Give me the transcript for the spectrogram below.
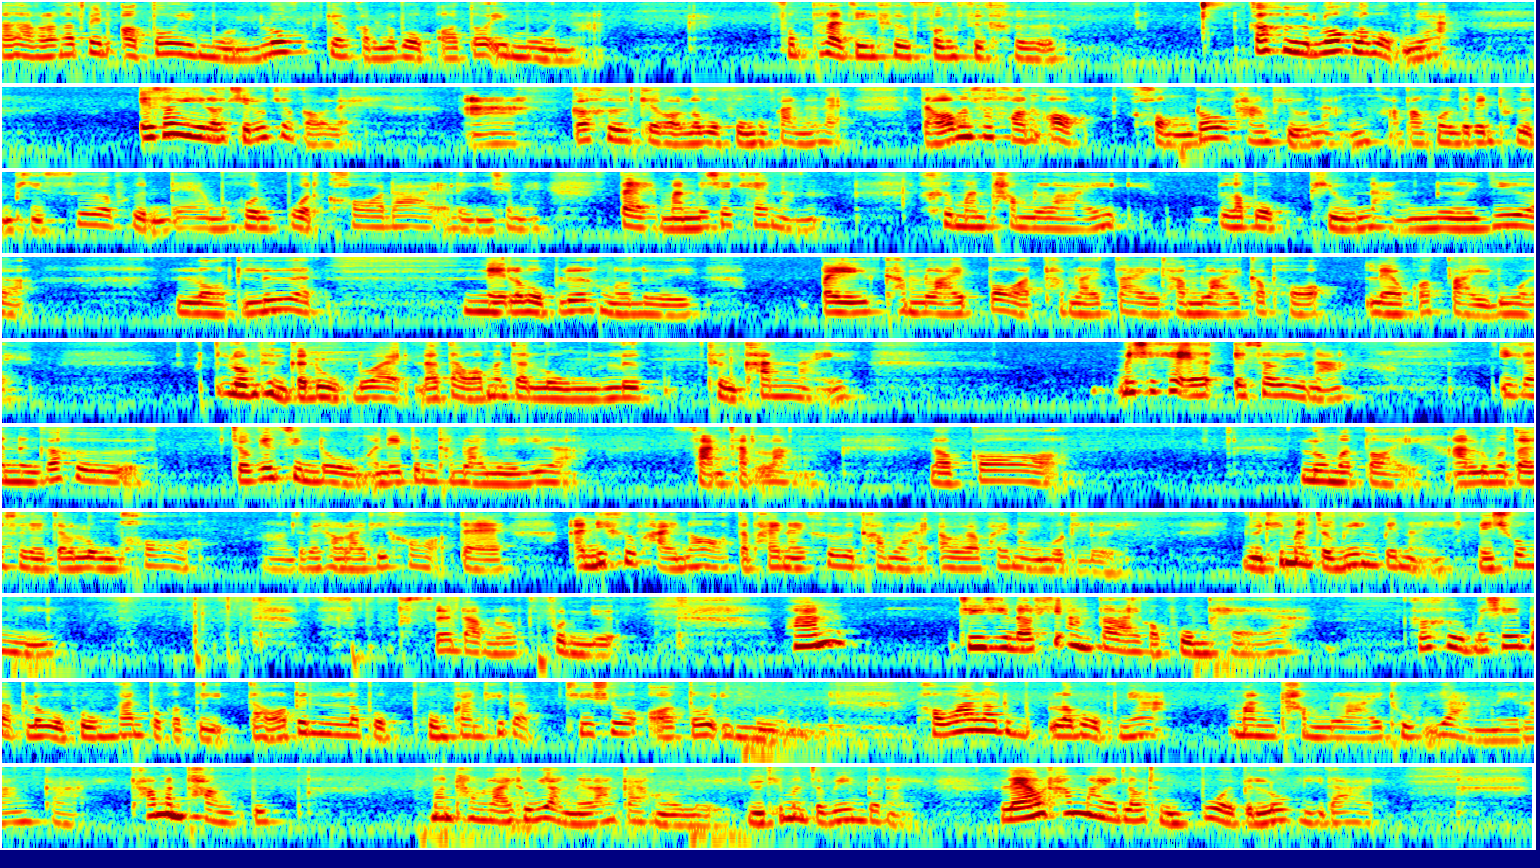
ภาษาฝรั่งก็จะเป็นออโตอิมูนโรคเกี่ยวกับระบบออโตอิมูนอะภาษาจีนคือเฟิงซือเคอก็คือโรคระบบเนี้ยเอสเราคิดว่าเกี่ยวกับอะไรอ่าก็คือเกี่ยวกับระบบภูมิคุ้มกันนั่นแหละ แต่ว่ามันสะท้อนออกของโรคทางผิวหนังอะบางคนจะเป็นผื่นผีเสื้อ ผื่นแดง บางคนปวดคอได้อะไรอย่างนี้ใช่ไหม แต่มันไม่ใช่แค่นั้น คือมันทำร้ายระบบผิวหนังเนื้อเยื่อ หลอดเลือด ในระบบเลือดของเราเลย ไปทำร้ายปอดทำร้ายไตทำร้ายกระเพาะแล้วก็ไตด้วย รวมถึงกระดูกด้วย แล้วแต่ว่ามันจะลงลึกถึงขั้นไหน ไม่ใช่แค่เอสเอนะ อีกอันหนึ่งก็คือโจเกนซินโดม อันนี้เป็นทำลายเนื้อเยื่อ สารคัดหลั่ง แล้วก็ลูมาตอยอะลูมาตอยส่วนใหญ่จะลงข้ออ่าจะไปทำลายที่ข้อ แต่อันนี้คือภายนอก แต่ภายในคือทำลายเอวัยวะภายในหมดเลย อยู่ที่มันจะวิ่งไปไหนในช่วงนี้ สื้อดำแล้วฝุ่นเยอะ เพราะฉะนั้นจริงๆแล้วที่อันตรายกว่าภูมิแพ้ก็คือไม่ใช่แบบระบบภูมิคุ้มกันปกติ แต่ว่าเป็นระบบภูมิคุ้มกันที่แบบที่ชื่อว่าออโตอิมมูนเพราะว่าระบบระบบเนี้ยมันทำลายทุกอย่างในร่างกาย ถ้ามันพังปุ๊บมันทำลายทุกอย่างในร่างกายของเราเลย อยู่ที่มันจะวิ่งไปไหน แล้วทำไมเราถึงป่วยเป็นโรคนี้ได้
